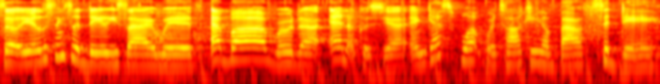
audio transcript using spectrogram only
So you're listening to the Daily Side with Ebba, Rhoda, and Akusia. And guess what we're talking about today?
